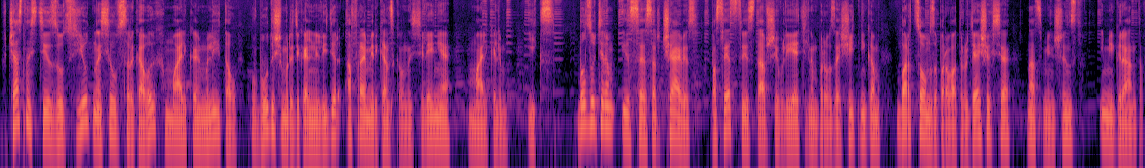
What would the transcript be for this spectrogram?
В частности, Зуд Сьют носил в 40-х Малькольм Литтл, в будущем радикальный лидер афроамериканского населения Малькольм Икс. Был зутером и Сесар Чавес, впоследствии ставший влиятельным правозащитником, борцом за права трудящихся, нацменьшинств иммигрантов.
